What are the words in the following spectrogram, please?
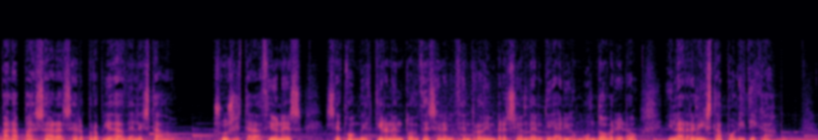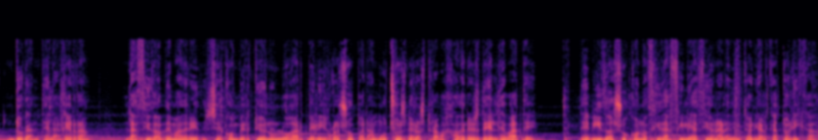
para pasar a ser propiedad del Estado. Sus instalaciones se convirtieron entonces en el centro de impresión del diario Mundo Obrero y la revista Política. Durante la guerra, la ciudad de Madrid se convirtió en un lugar peligroso para muchos de los trabajadores del debate, debido a su conocida afiliación a la editorial católica.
